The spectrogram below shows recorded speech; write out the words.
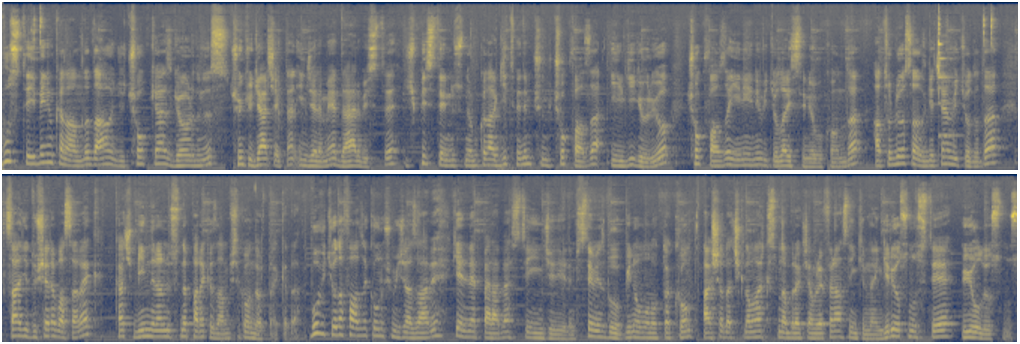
Bu siteyi benim kanalımda daha önce çok kez gördünüz. Çünkü gerçekten incelemeye değer bir site. Hiçbir sitenin üstüne bu kadar gitmedim çünkü çok fazla ilgi görüyor. Çok fazla yeni yeni videolar isteniyor bu konuda. Hatırlıyorsanız geçen videoda da sadece düşere basarak kaç bin liranın üstünde para kazanmıştık 14 dakikada. Bu videoda fazla konuşmayacağız abi. Gelin hep beraber siteyi inceleyelim. Sitemiz bu binomo.com. Aşağıda açıklamalar kısmına bırakacağım referans linkinden giriyorsunuz siteye, üye oluyorsunuz.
